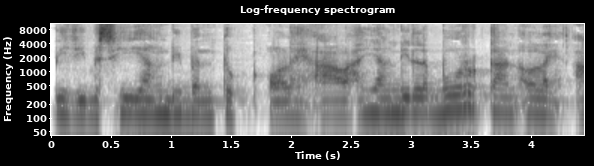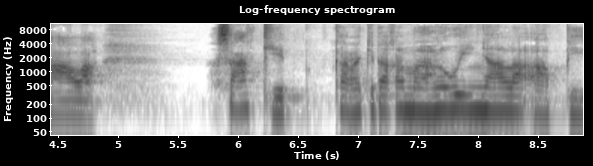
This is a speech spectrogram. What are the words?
biji besi yang dibentuk oleh Allah, yang dileburkan oleh Allah. Sakit karena kita akan melalui nyala api.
